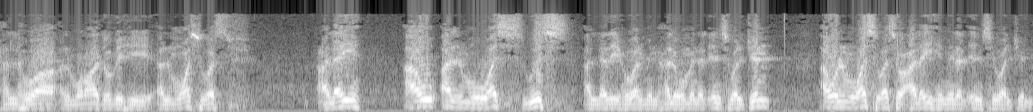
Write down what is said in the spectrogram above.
هل هو المراد به الموسوس عليه أو الموسوس الذي هو من هل هو من الإنس والجن أو الموسوس عليه من الإنس والجن.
